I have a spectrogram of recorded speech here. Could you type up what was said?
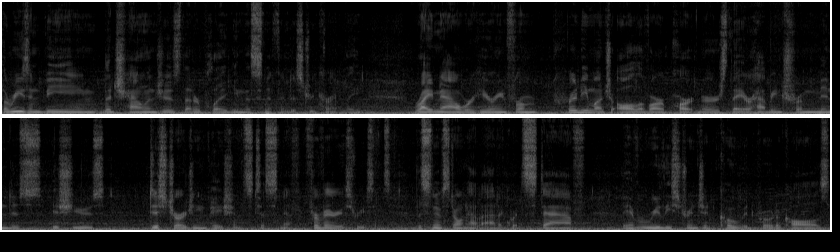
The reason being the challenges that are plaguing the SNF industry currently. Right now, we're hearing from pretty much all of our partners they are having tremendous issues discharging patients to SNF for various reasons. The SNFs don't have adequate staff, they have really stringent COVID protocols,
